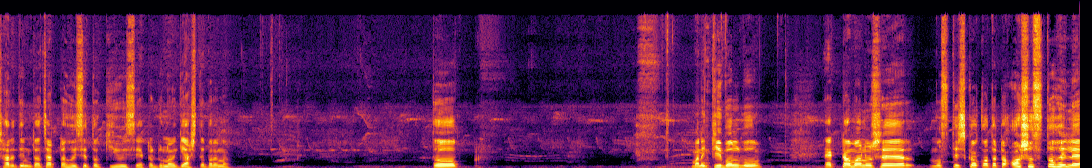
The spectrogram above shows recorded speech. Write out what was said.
সাড়ে তিনটা, চারটা হয়েছে তো কি হয়েছে একটা ডোনার কি আসতে পারে না? তো মানে কি বলব, একটা মানুষের মস্তিষ্ক কতটা অসুস্থ হইলে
